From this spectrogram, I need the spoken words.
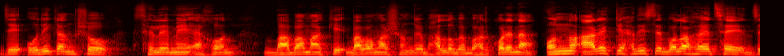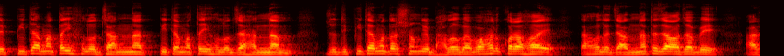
যে, অধিকাংশ ছেলে মেয়ে এখন বাবা মাকে, বাবা মার সঙ্গে ভালো ব্যবহার করে না। অন্য আরেকটি হাদিসে বলা হয়েছে যে, পিতামাতাই হলো জান্নাত, পিতামাতাই হলো জাহান্নাম। যদি পিতামাতার সঙ্গে ভালো ব্যবহার করা হয়, তাহলে জান্নাতে যাওয়া যাবে। আর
